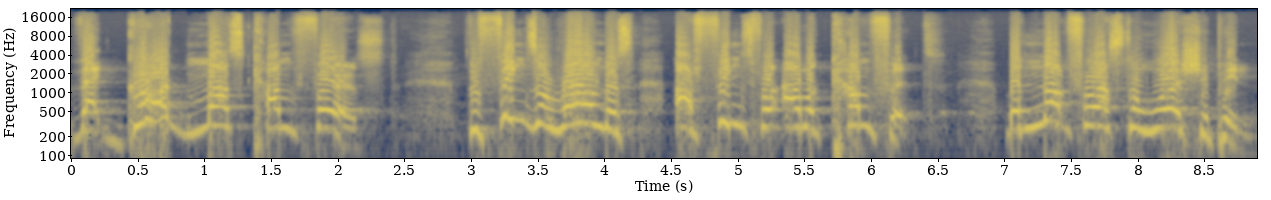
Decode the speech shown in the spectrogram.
that God must come first. The things around us are things for our comfort, but not for us to worship in.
